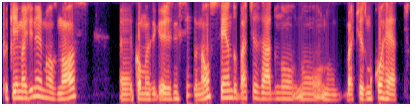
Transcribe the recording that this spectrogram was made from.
Porque imagina, irmãos, nós, é, como as igrejas ensinam, não sendo batizado no, no, no, batismo correto.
